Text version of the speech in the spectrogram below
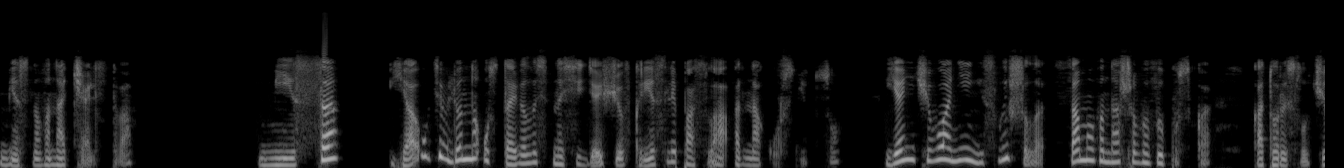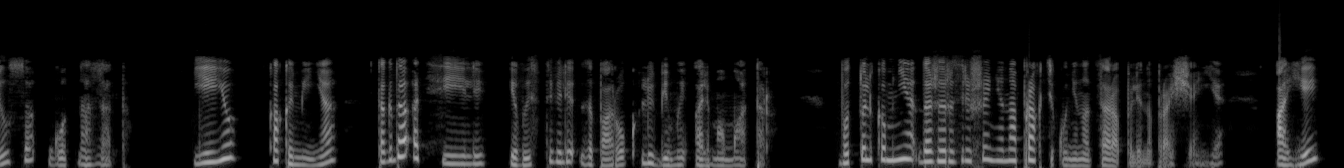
местного начальства. «Мисса?» Я удивленно уставилась на сидящую в кресле посла однокурсницу. Я ничего о ней не слышала с самого нашего выпуска, который случился год назад. Ее как и меня, тогда отсеяли и выставили за порог любимый альма-матер. Вот только мне даже разрешение на практику не нацарапали на прощание, а ей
